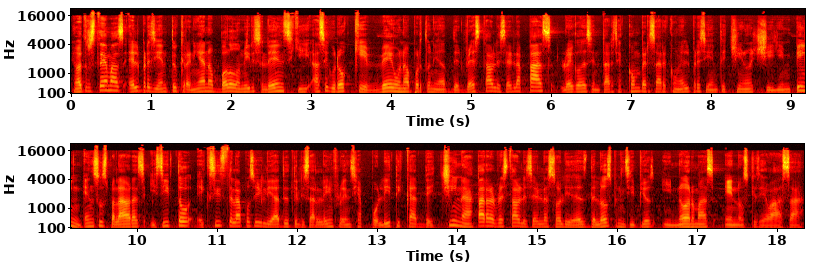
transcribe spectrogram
en otros temas, el presidente ucraniano Volodymyr Zelensky aseguró que ve una oportunidad de restablecer la paz luego de sentarse a conversar con el presidente chino Xi Jinping. En sus palabras, y cito, existe la posibilidad de utilizar la influencia política de China para restablecer la solidez de los principios y normas en los que se basa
